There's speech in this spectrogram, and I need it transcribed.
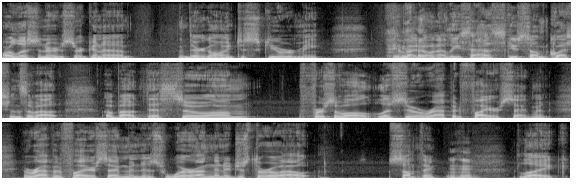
our listeners are gonna they're going to skewer me if I don't at least ask you some questions about about this. So, um, first of all, let's do a rapid fire segment. A rapid fire segment is where I'm going to just throw out something like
